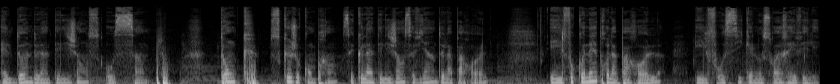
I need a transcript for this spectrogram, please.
elle donne de l'intelligence aux simples. Donc, ce que je comprends, c'est que l'intelligence vient de la parole, et il faut connaître la parole et il faut aussi qu'elle nous soit révélée.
